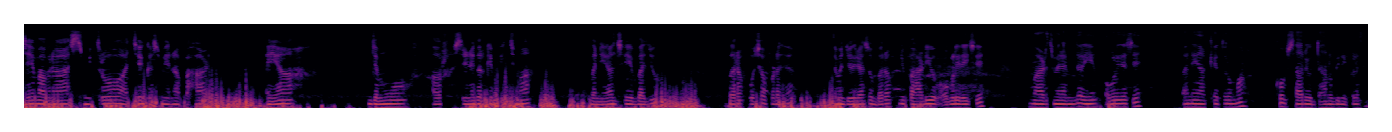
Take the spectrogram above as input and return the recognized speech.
જય મા મિત્રો આ છે કશ્મીરના પહાડ, અહીંયા જમ્મુ ઓર શ્રીનગર કે બીચમાં બનિયાલ છે એ બાજુ. બરફ ઓછો પડે છે. તમે જોઈ રહ્યા છો બરફની પહાડીઓ ઓગળી રહી છે. માર્ચ મહિનાની અંદર અહીંયા ઓગળી જશે અને આ ખેતરોમાં ખૂબ સારી ધાન ઉગી નીકળે છે.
